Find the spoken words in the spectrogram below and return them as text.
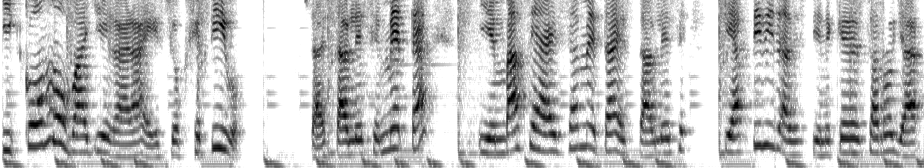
y cómo va a llegar a ese objetivo. O sea, establece meta y en base a esa meta establece qué actividades tiene que desarrollar,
